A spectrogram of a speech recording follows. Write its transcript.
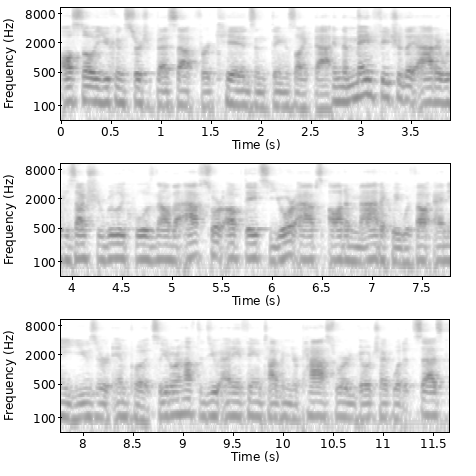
Also, you can search best app for kids and things like that. And the main feature they added, which is actually really cool, is now the App Store updates your apps automatically without any user input. So you don't have to do anything, type in your password, go check what it says,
